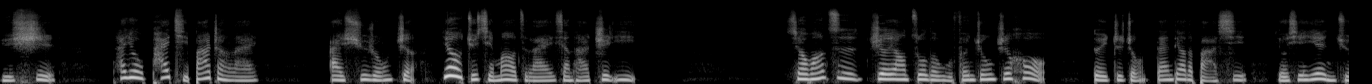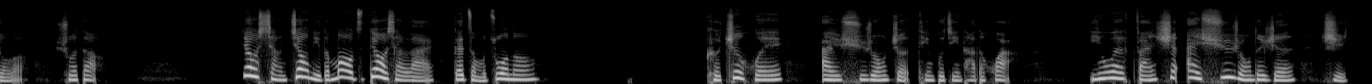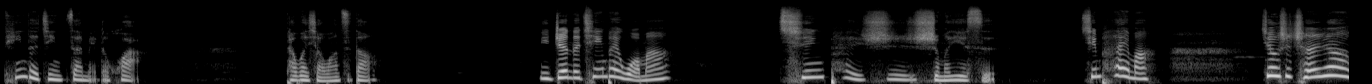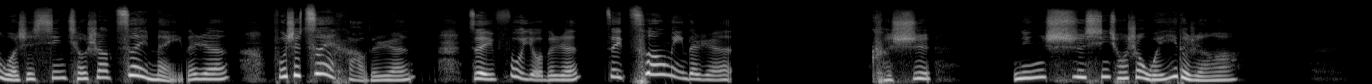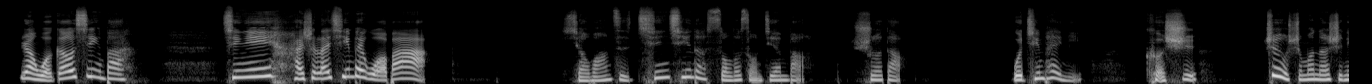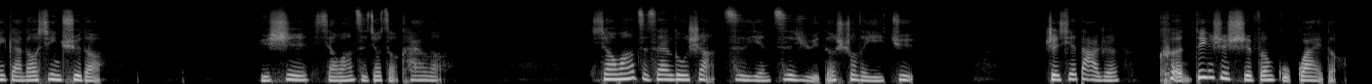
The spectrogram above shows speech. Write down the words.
于是他又拍起巴掌来。爱虚荣者又举起帽子来向他致意。小王子这样做了五分钟之后，对这种单调的把戏有些厌倦了，说道：“要想叫你的帽子掉下来，该怎么做呢？”可这回爱虚荣者听不进他的话，因为凡是爱虚荣的人只听得进赞美的话。他问小王子道：“你真的钦佩我吗？”“钦佩是什么意思？”钦佩吗？就是承认我是星球上最美的人，服饰最好的人，最富有的人，最聪明的人。可是，您是星球上唯一的人啊！让我高兴吧，请您还是来钦佩我吧。小王子轻轻的耸了耸肩膀，说道：“我钦佩你，可是……”这有什么能使你感到兴趣的？于是小王子就走开了。小王子在路上自言自语的说了一句：“这些大人肯定是十分古怪的。”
